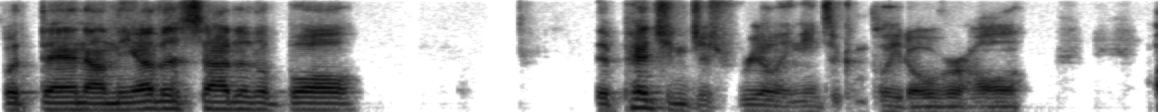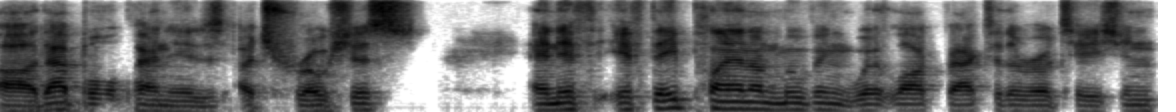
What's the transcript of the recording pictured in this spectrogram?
But then on the other side of the ball, the pitching just really needs a complete overhaul. Uh, that bullpen is atrocious. And if if they plan on moving Whitlock back to the rotation,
